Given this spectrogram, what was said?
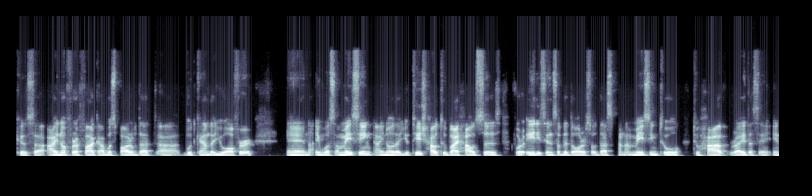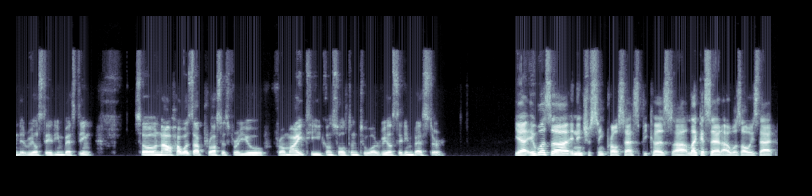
Because uh, I know for a fact I was part of that uh, boot camp that you offer, and it was amazing. I know that you teach how to buy houses for 80 cents of the dollar. So that's an amazing tool to have, right? That's in the real estate investing. So now, how was that process for you from IT consultant to a real estate investor? Yeah, it was uh, an interesting process because, uh, like I said, I was always that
